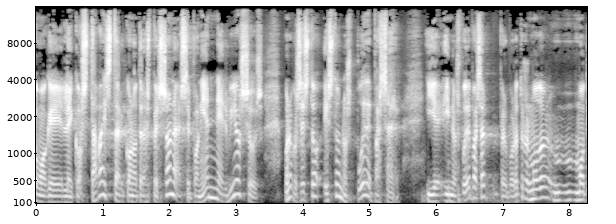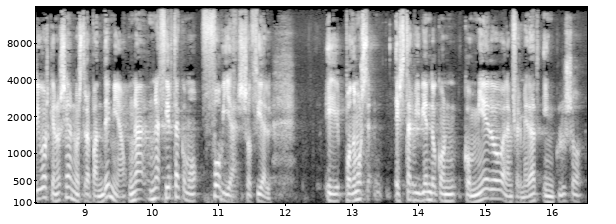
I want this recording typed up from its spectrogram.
como que le costaba estar con otras personas, se ponían nerviosos. Bueno, pues esto, esto nos puede pasar. Y, nos puede pasar, pero por otros motivos que no sean nuestra pandemia, una, cierta como fobia social. Y podemos estar viviendo con, con miedo a la enfermedad, incluso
